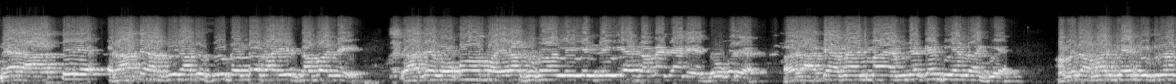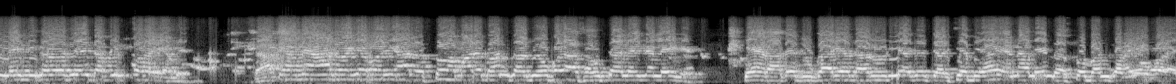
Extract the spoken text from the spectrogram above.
ને રાતે રાતે અડધી રાતે શું ધંધા થાય એ ખબર નહીં. રાતે લોકો પહેલા છોકરા લઈ જઈ ગયા, ગમે ત્યાં ને છોકરે. રાતે અમે એમને કેમ ધ્યાન રાખીએ? અમે તો અમારી બેન દીકરીઓ લઈને નીકળવા જાય તકલીફ પડાય અમે. રાતે અમે આઠ વાગ્યા પછી આ રસ્તો અમારે બંધ કરી દેવો પડે, આ શૌચાલય ને લઈને. કે રાતે જુગારિયા, દારૂડિયા જે ચર્ચે બે એના લઈને રસ્તો બંધ કરી દેવો પડે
